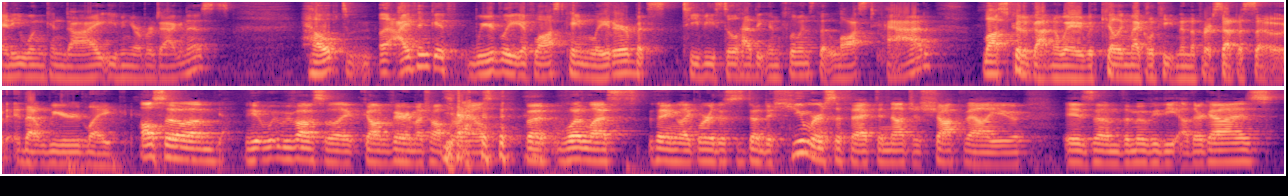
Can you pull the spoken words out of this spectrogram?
anyone can die, even your protagonists, helped. I think if weirdly, if Lost came later, but TV still had the influence that Lost had. Lost could have gotten away with killing Michael Keaton in the first episode. That weird, like, Also, um, we- we've obviously like gone very much off the rails. But one last thing, like where this is done to humorous effect and not just shock value, is um, the movie The Other Guys,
